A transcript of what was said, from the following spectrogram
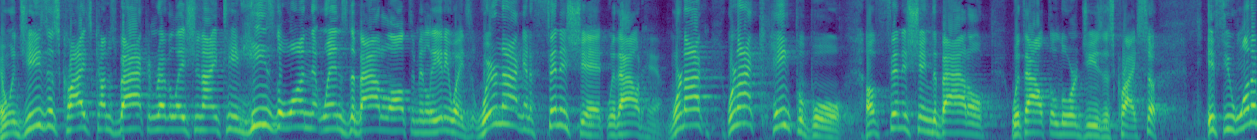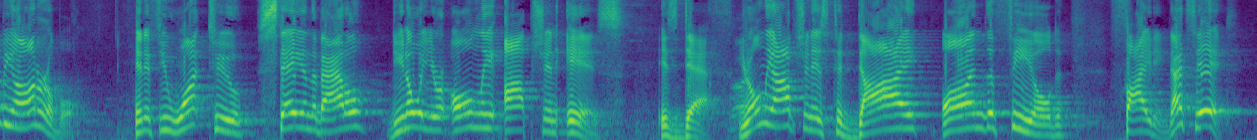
And when Jesus Christ comes back in Revelation 19, he's the one that wins the battle ultimately anyways. We're not going to finish it without him. We're not we're not capable of finishing the battle without the Lord Jesus Christ. So, if you want to be honorable and if you want to stay in the battle, do you know what your only option is? Is death. Your only option is to die on the field fighting. That's it.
